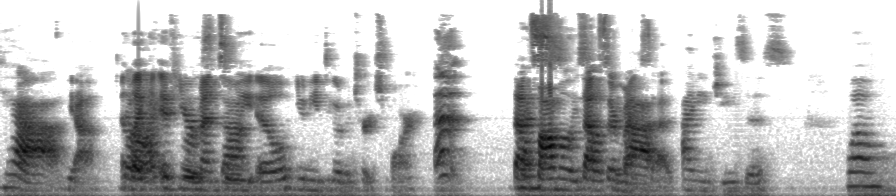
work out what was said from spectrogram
Yeah. Yeah. And No, like, I if you're mentally ill, you need to go to church more. My mom always that's tells their mindset. that. I need Jesus. Well,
